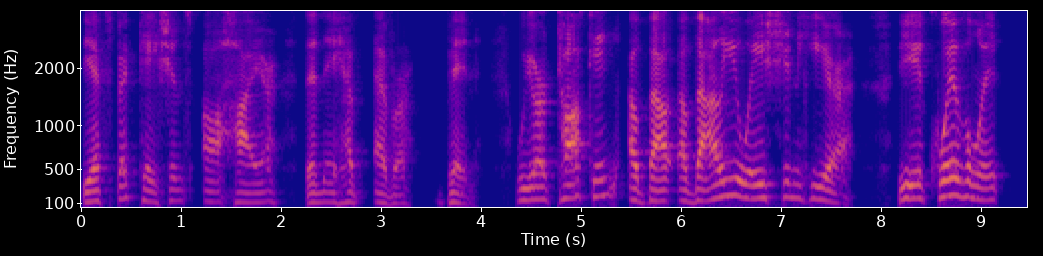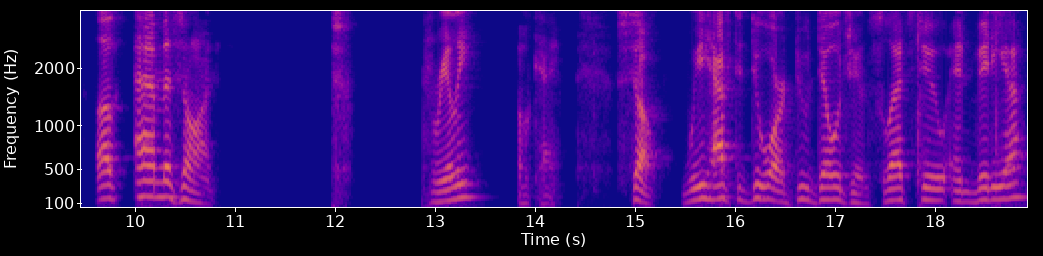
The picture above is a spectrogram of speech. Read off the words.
the expectations are higher than they have ever been. We are talking about a valuation here, the equivalent of Amazon. Really? Okay. So we have to do our due diligence. Let's do NVIDIA.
